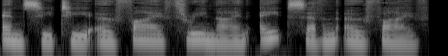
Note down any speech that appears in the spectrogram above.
NCT 05398705.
